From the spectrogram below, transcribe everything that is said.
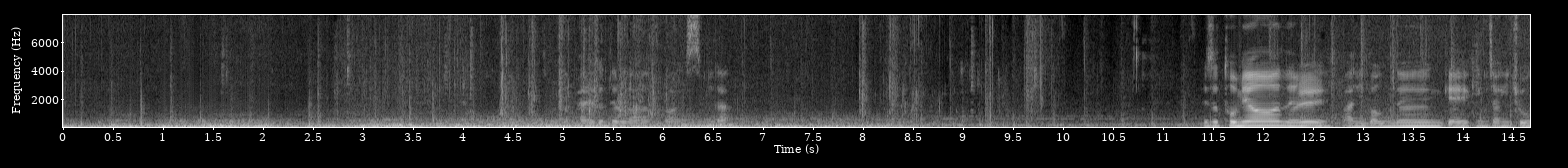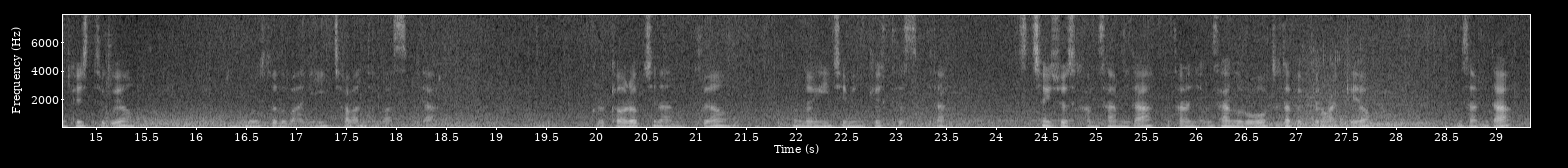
데로 나가도록 하겠습니다. 그래서 도면을 많이 먹는 게 굉장히 좋은 퀘스트고요. 몬스터도 많이 잡았던 것 같습니다. 그렇게 어렵진 않고요. 상당히 재밌는 퀘스트였습니다. 시청해주셔서 감사합니다. 또 다른 영상으로 찾아뵙도록 할게요. 감사합니다.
